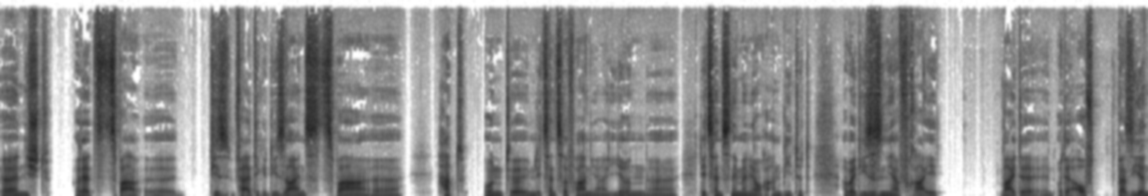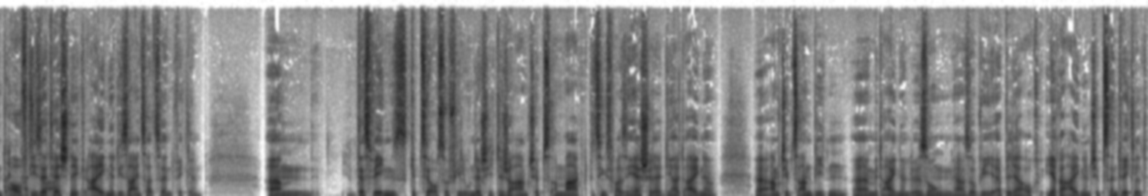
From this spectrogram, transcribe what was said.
äh, nicht, oder zwar äh, die fertige Designs zwar äh, hat und äh, im Lizenzverfahren ja ihren äh, Lizenznehmern ja auch anbietet, aber diese sind ja frei weiter oder auf basierend auf dieser Technik eigene Designs halt zu entwickeln. Ähm, deswegen gibt's ja auch so viele unterschiedliche ARM-Chips am Markt, beziehungsweise Hersteller, die halt eigene äh, ARM-Chips anbieten äh, mit eigenen Lösungen, ja, so wie Apple ja auch ihre eigenen Chips entwickelt,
